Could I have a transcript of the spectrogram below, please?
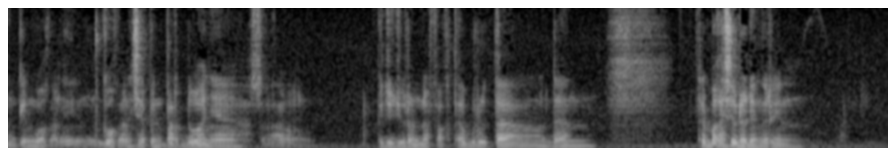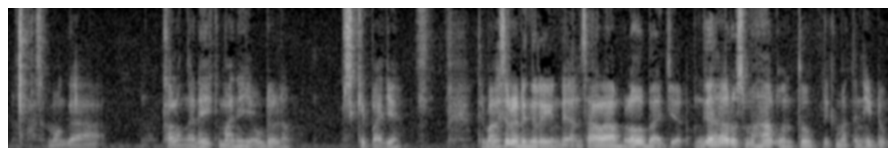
mungkin gue akan gue akan siapin part 2 nya soal kejujuran dan fakta brutal dan terima kasih udah dengerin semoga kalau nggak ada hikmahnya ya udah loh skip aja Terima kasih udah dengerin dan salam low budget. Nggak harus mahal untuk nikmatin hidup.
